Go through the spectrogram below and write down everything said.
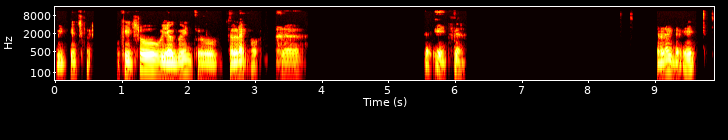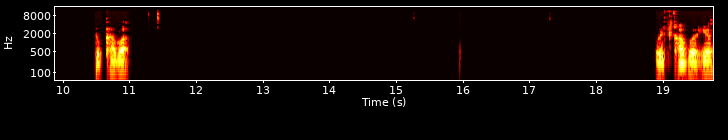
We just sketch. Okay so we are going to select the the edge select the edge to cover which cover here.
